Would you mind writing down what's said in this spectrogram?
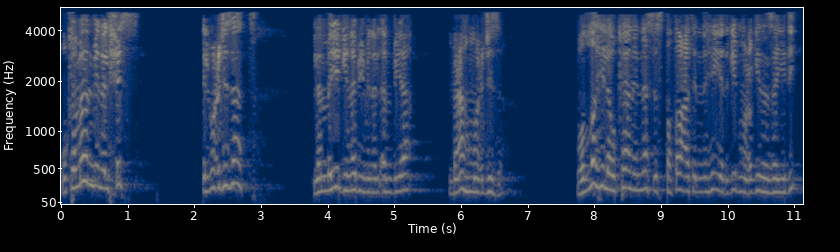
وكمان من الحس المعجزات. لما يجي نبي من الأنبياء معه معجزة. والله لو كان الناس استطاعت إن هي تجيب معجزة زي دي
